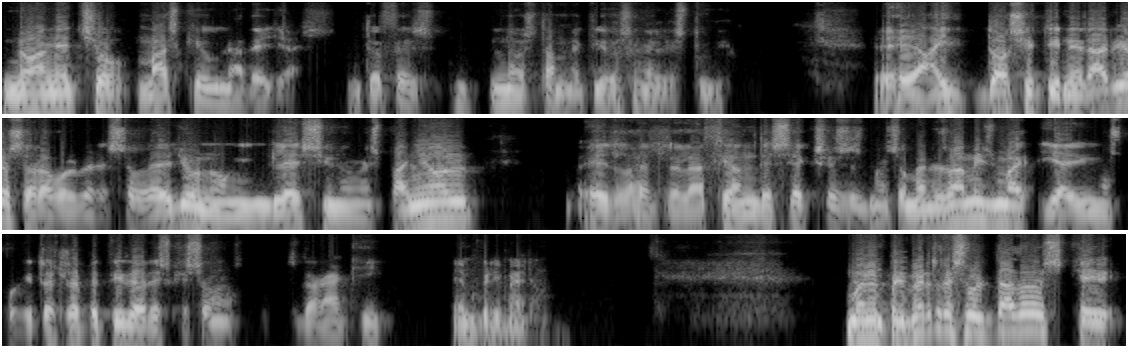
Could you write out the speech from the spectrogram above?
no han hecho más que una de ellas. Entonces, no están metidos en el estudio. Eh, hay dos itinerarios, ahora volveré sobre ello, uno en inglés y uno en español. Eh, la relación de sexos es más o menos la misma y hay unos poquitos repetidores que son, están aquí en primero. Bueno, el primer resultado es que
